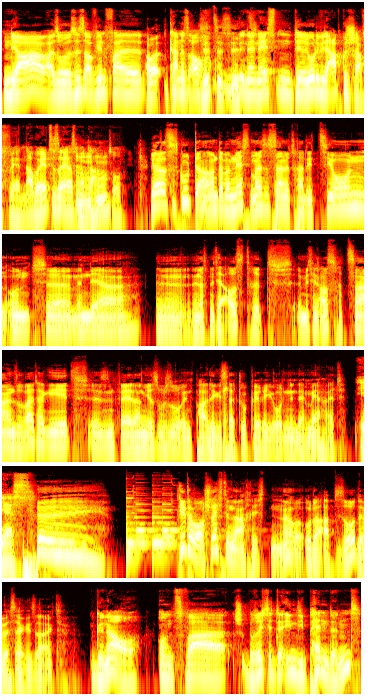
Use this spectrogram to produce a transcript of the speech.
Ja, also es ist auf jeden Fall, Aber kann es auch Sitz Sitz. in der nächsten Periode wieder abgeschafft werden. Aber jetzt ist er erstmal da. Mhm. So. Ja, das ist gut da und beim nächsten Mal ist es eine Tradition und äh, wenn der wenn das mit der Austritt, äh, mit den Austrittszahlen so weitergeht, äh, sind wir dann ja sowieso in ein paar Legislaturperioden in der Mehrheit. Yes. Yay. Es gibt aber auch schlechte Nachrichten, ne? oder absurde, besser gesagt. Genau. Und zwar berichtet der Independent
